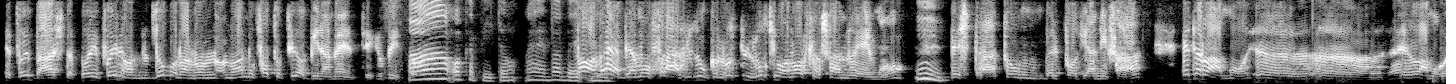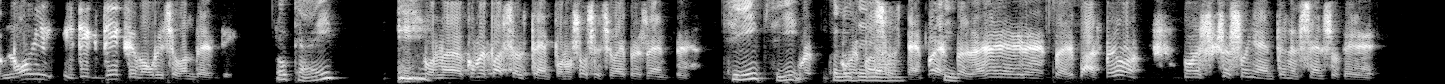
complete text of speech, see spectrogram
e poi basta, poi, poi non, dopo non, non- non hanno fatto più abbinamenti, capito? Ah, ho capito. Eh, vabbè. No, noi abbiamo fatto, dunque, l'ult- l'ultimo nostro Sanremo Mm, è stato un bel po' di anni fa ed eravamo, eh, eh, eravamo noi, i Dick Dick e Maurizio Vandelli, ok. con eh, Come passa il tempo, non so se ce l'hai presente. Sì, sì, Come, quello come passa del... il tempo. Eh, Sì. beh, eh, beh, basta, però non è successo niente, nel senso che...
